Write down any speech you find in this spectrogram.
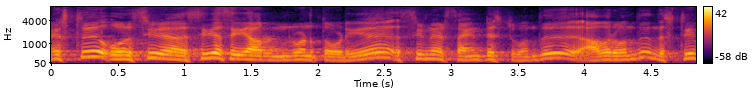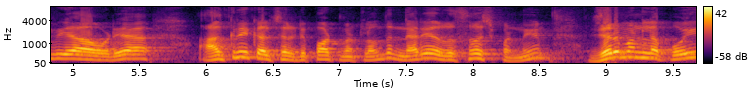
நெக்ஸ்ட்டு ஒரு சி சிஎஸ்ஐஆர் நிறுவனத்தோடைய சீனியர் சயின்டிஸ்ட் வந்து அவர் வந்து இந்த ஸ்டீவியாவுடைய அக்ரிகல்ச்சர் டிபார்ட்மெண்ட்டில் வந்து நிறைய ரிசர்ச் பண்ணி ஜெர்மனில் போய்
